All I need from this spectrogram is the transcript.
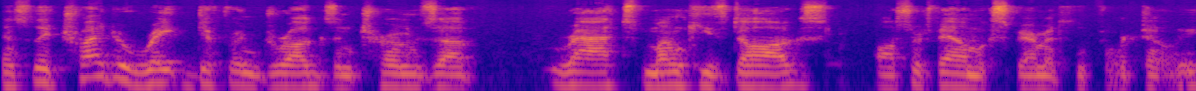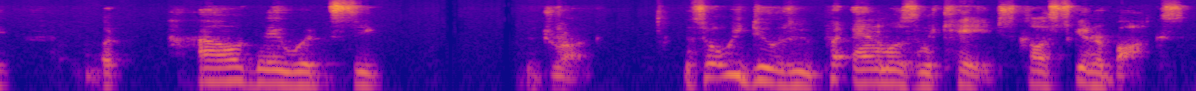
And so they tried to rate different drugs in terms of rats, monkeys, dogs, all sorts of animal experiments, unfortunately, but how they would seek the drug. And so what we do is we put animals in a cage. It's called Skinner box.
